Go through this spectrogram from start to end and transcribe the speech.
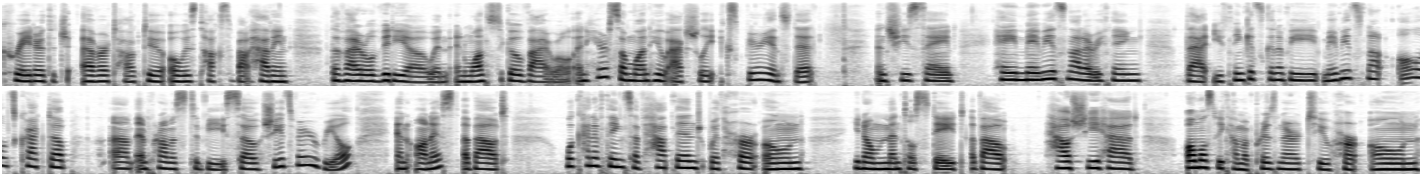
creator that you ever talk to always talks about having the viral video and, and wants to go viral. And here's someone who actually experienced it. And she's saying, hey, maybe it's not everything that you think it's going to be. Maybe it's not all it's cracked up um, and promised to be. So she gets very real and honest about what kind of things have happened with her own, you know, mental state, about how she had almost become a prisoner to her own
